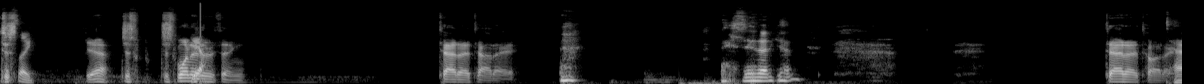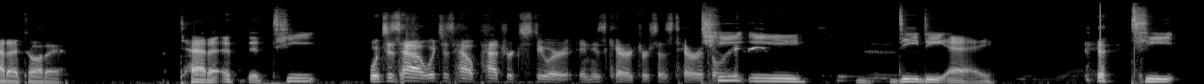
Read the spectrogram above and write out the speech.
Just like yeah just just one Yeah. other thing tada tada I say that again. Tada Taratore. Tata it, it T which is how which is how patrick stewart in his character says T territory E D D A T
